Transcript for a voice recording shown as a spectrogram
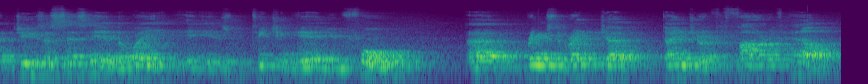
And Jesus says here, the way he is teaching here, you fall, uh, brings the great danger of the fire of hell.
